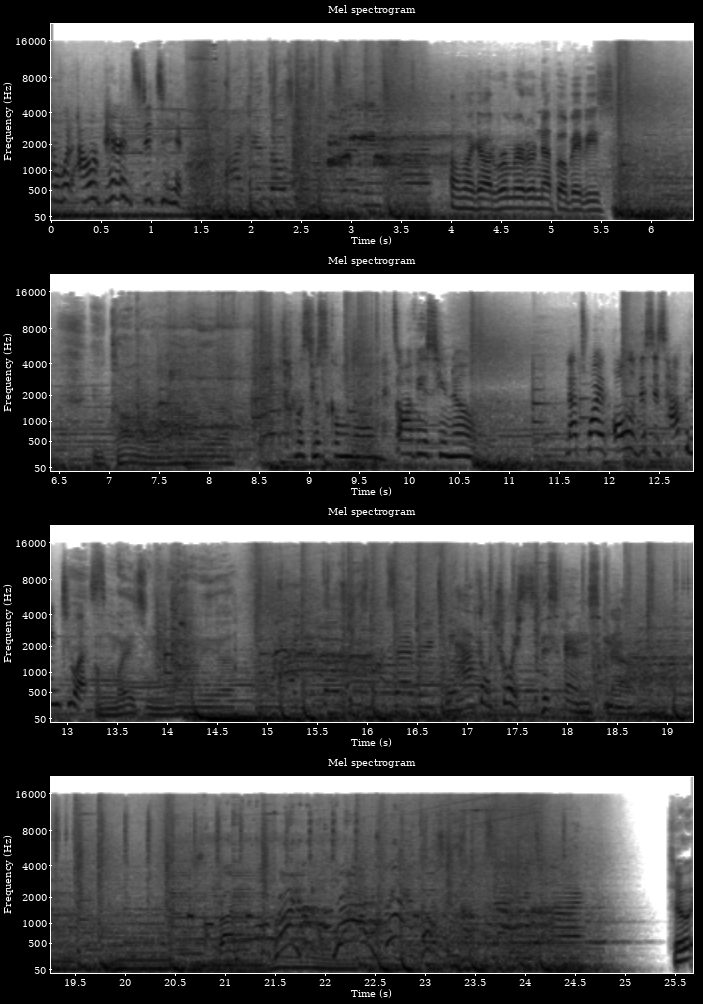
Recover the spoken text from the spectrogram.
for what our parents did to him. I get those goosebumps every time. Oh my god, we're murder nepo babies. You come around, Tell us what's going on. It's obvious you know. That's why all of this is happening to us. I'm way too numb, yeah. I get those every time. We have no choice. This ends now. Run! Run! Run! I get those goosebumps every time. So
